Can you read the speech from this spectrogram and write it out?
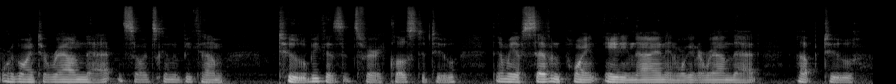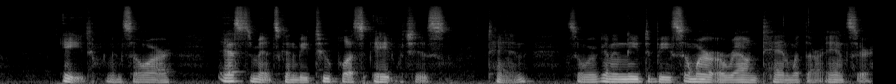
we're going to round that. So it's going to become 2 because it's very close to 2. Then we have 7.89 and we're going to round that up to 8. And so our estimate is going to be 2 plus 8, which is 10. So we're going to need to be somewhere around 10 with our answer.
